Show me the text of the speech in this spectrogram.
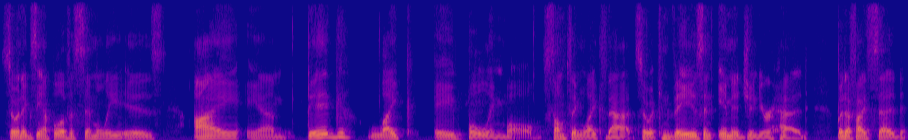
so an example of a simile is I am big like a bowling ball, something like that. So it conveys an image in your head. But if I said,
